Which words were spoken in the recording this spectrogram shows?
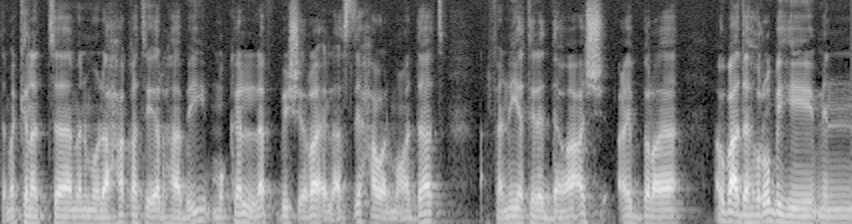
تمكنت من ملاحقة إرهابي مكلف بشراء الأسلحة والمعدات الفنية للدواعش عبر أو بعد هروبه من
